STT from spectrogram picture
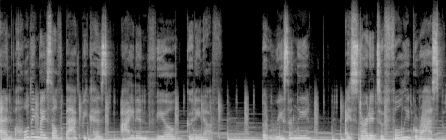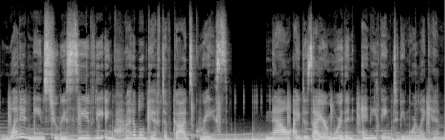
and holding myself back because I didn't feel good enough. But recently, I started to fully grasp what it means to receive the incredible gift of God's grace. Now I desire more than anything to be more like Him.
